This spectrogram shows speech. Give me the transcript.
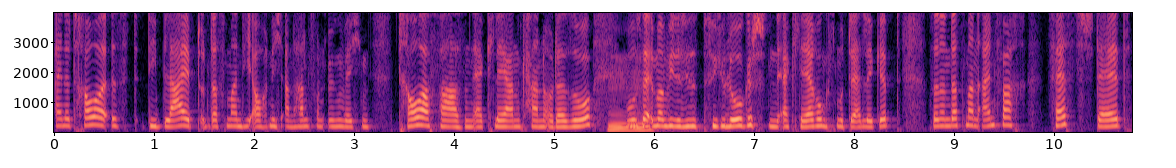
eine Trauer ist, die bleibt und dass man die auch nicht anhand von irgendwelchen Trauerphasen erklären kann oder so, mhm. wo es ja mhm. immer wieder diese psychologischen Erklärungsmodelle gibt, sondern dass man einfach feststellt,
